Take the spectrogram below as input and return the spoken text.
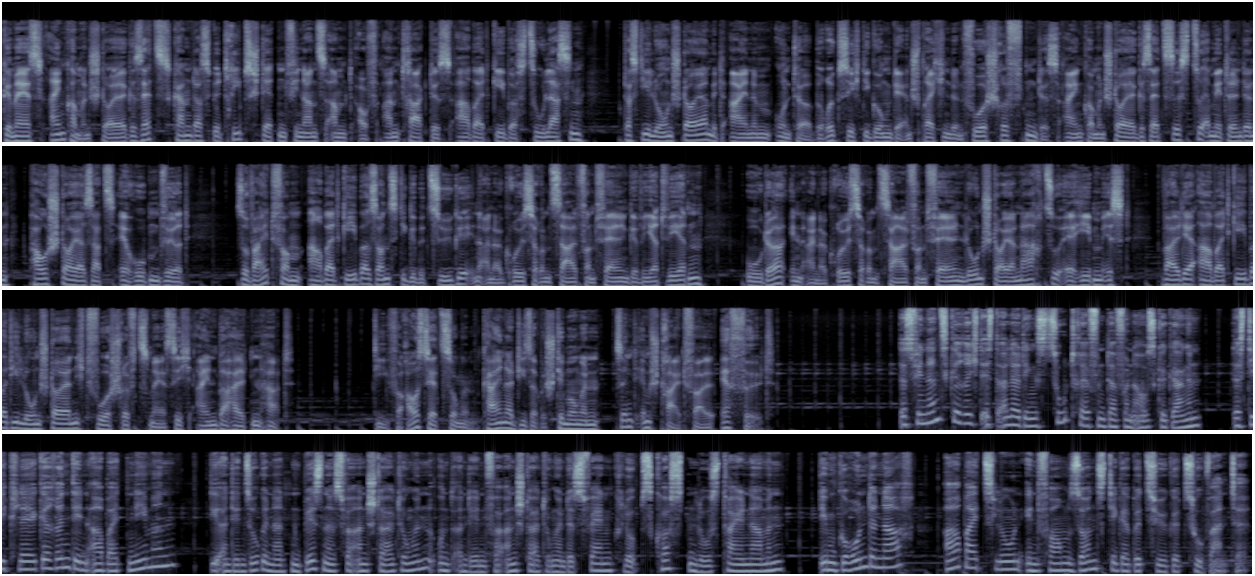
Gemäß Einkommensteuergesetz kann das Betriebsstättenfinanzamt auf Antrag des Arbeitgebers zulassen, dass die Lohnsteuer mit einem unter Berücksichtigung der entsprechenden Vorschriften des Einkommensteuergesetzes zu ermittelnden Pausteuersatz erhoben wird, soweit vom Arbeitgeber sonstige Bezüge in einer größeren Zahl von Fällen gewährt werden oder in einer größeren Zahl von Fällen Lohnsteuer nachzuerheben ist, weil der Arbeitgeber die Lohnsteuer nicht vorschriftsmäßig einbehalten hat. Die Voraussetzungen keiner dieser Bestimmungen sind im Streitfall erfüllt. Das Finanzgericht ist allerdings zutreffend davon ausgegangen, dass die Klägerin den Arbeitnehmern, die an den sogenannten Business-Veranstaltungen und an den Veranstaltungen des Fanclubs kostenlos teilnahmen, dem Grunde nach Arbeitslohn in Form sonstiger Bezüge zuwandte.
